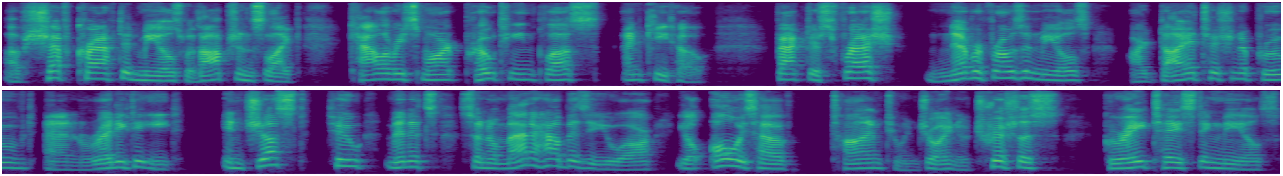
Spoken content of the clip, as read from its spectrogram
of chef crafted meals with options like Calorie Smart, Protein Plus, and Keto. Factor's fresh, never frozen meals are dietitian approved and ready to eat in just two minutes. So, no matter how busy you are, you'll always have time to enjoy nutritious, great tasting meals.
